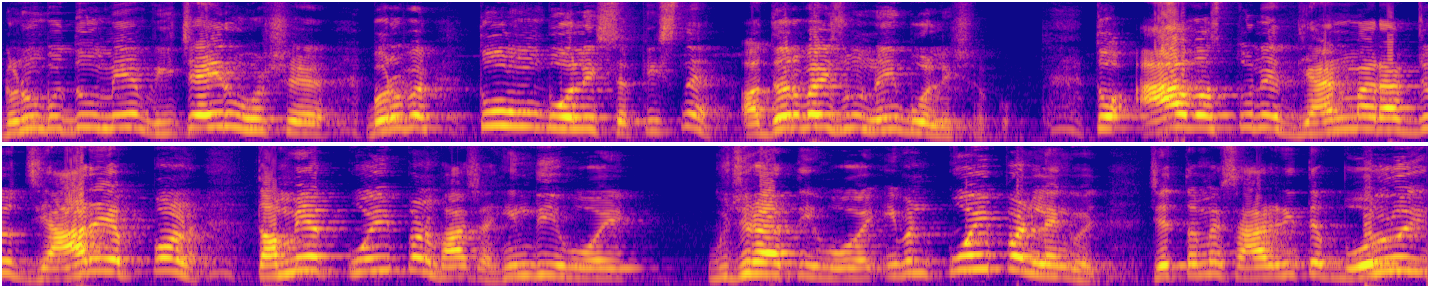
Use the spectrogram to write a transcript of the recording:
ઘણું બધું મેં વિચાર્યું હશે, બરોબર? તો હું બોલી શકીશ ને? અધરવાઇઝ હું નહીં બોલી શકું. તો આ વસ્તુને ધ્યાનમાં રાખજો. જ્યારે પણ તમે કોઈ પણ ભાષા, હિન્દી હોય, ગુજરાતી હોય ઇવન કોઈ પણ લેંગ્વેજ જે તમે સારી રીતે બોલી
